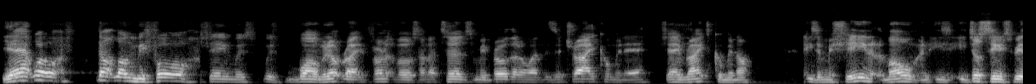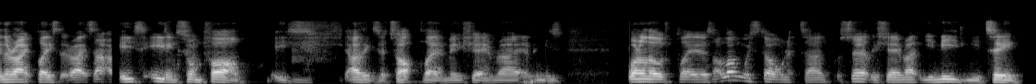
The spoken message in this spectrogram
Yeah, well, not long before Shane was was warming up right in front of us, and I turned to my brother and I went, "There's a try coming here. Shane Wright's coming on. He's a machine at the moment. He's, he just seems to be in the right place at the right time. He's, he's in some form. He's, I think he's a top player. Me, Shane Wright. I think he's one of those players, along with Stone at times, but certainly Shane Wright. You need in your team.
